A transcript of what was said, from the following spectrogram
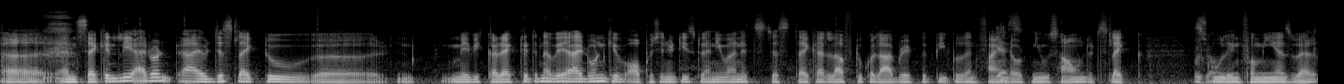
Uh, and secondly i don't i would just like to uh, maybe correct it in a way. I don't give opportunities to anyone. It's just like i love to collaborate with people and find yes. out new sound. It's like schooling for me as well.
